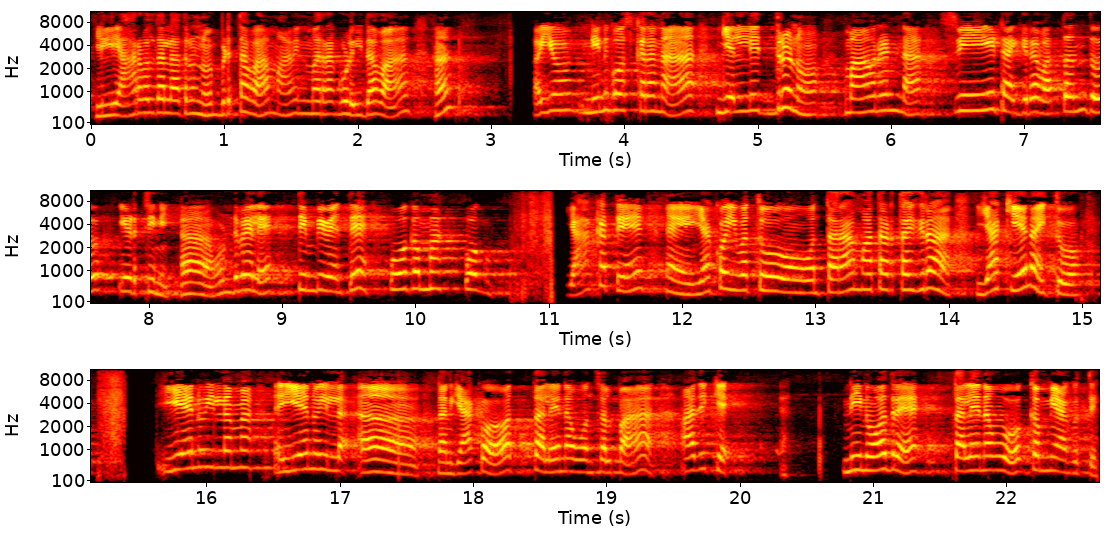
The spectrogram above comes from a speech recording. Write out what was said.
ಇಲ್ಲಿ ಯಾರ ಹೊಲ್ದಲ್ಲಾದ್ರೂ ಬಿಡ್ತಾವ? ಮಾವಿನ ಮರಗಳು ಇದಾವ? ಅಯ್ಯೋ, ನಿನಗೋಸ್ಕರನ? ಎಲ್ಲಿದ್ರು ಮಾವರಣ್ಣ ಹಣ್ಣ ಸ್ವೀಟ್ ಆಗಿರವ ತಂದು ಇಡ್ತೀನಿ. ಹಾ ಉಂಡ್ಮೇಲೆ ತಿಂಬಿವಂತೆ ಹೋಗಮ್ಮ, ಹೋಗು. ಯಾಕತ್ತೆ? ಯಾಕೋ ಇವತ್ತು ಒಂಥರ ಮಾತಾಡ್ತಾ ಇದೀರಾ? ಯಾಕೆ ಏನಾಯ್ತು? ಏನು ಇಲ್ಲಮ್ಮ, ಏನು ಇಲ್ಲ. ನನ್ಗೆ ಯಾಕೋ ತಲೆನೋವು ಒಂದ್ ಸ್ವಲ್ಪ. ಅದಕ್ಕೆ, ನೀನು ಹೋದ್ರೆ ತಲೆನೋವು ಕಮ್ಮಿ ಆಗುತ್ತೆ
